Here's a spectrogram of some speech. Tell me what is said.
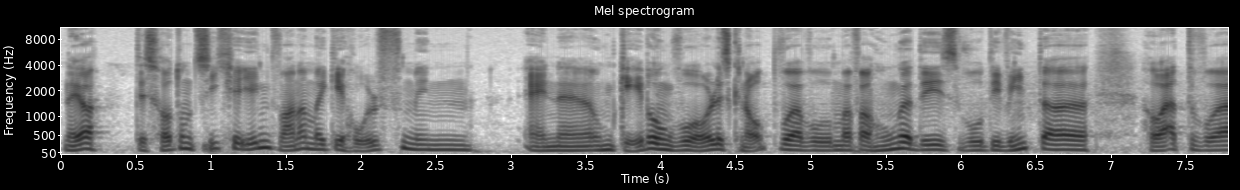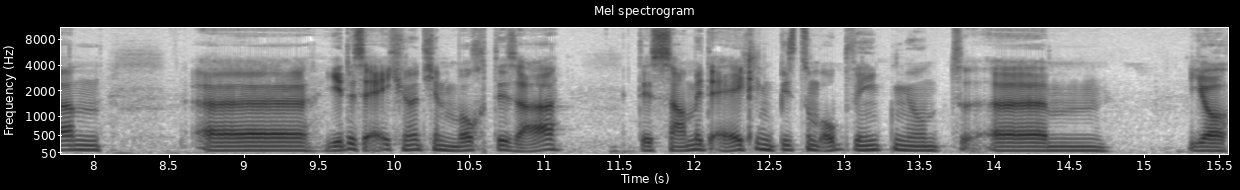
naja, das hat uns sicher irgendwann einmal geholfen in einer Umgebung, wo alles knapp war, wo man verhungert ist, wo die Winter hart waren. Äh, jedes Eichhörnchen macht das auch. Das sind mit Eicheln bis zum Abwinken und ähm, ja,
